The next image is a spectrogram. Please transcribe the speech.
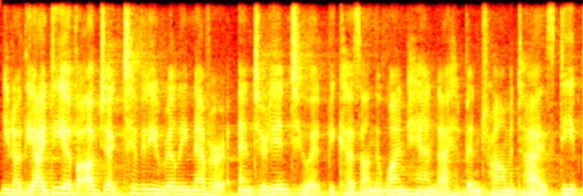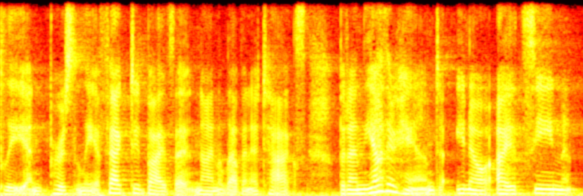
You know, the idea of objectivity really never entered into it because, on the one hand, I had been traumatized deeply and personally affected by the 9 11 attacks. But on the other hand, you know, I had seen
